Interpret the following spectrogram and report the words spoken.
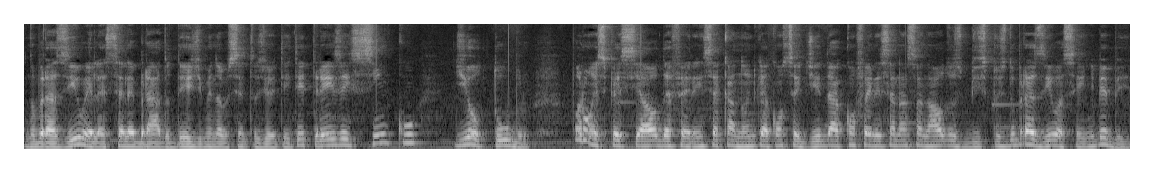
no Brasil ele é celebrado desde 1983 em 5 de outubro, por uma especial deferência canônica concedida à Conferência Nacional dos Bispos do Brasil, a CNBB.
